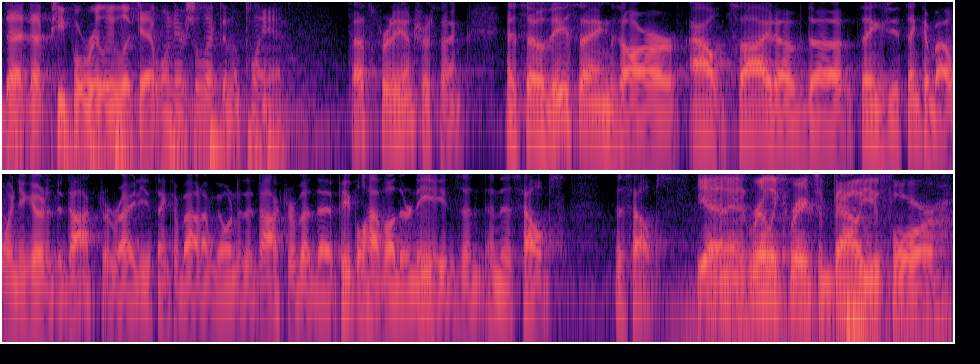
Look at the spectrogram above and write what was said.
that, that people really look at when they're selecting a plan. That's pretty interesting. And so these things are outside of the things you think about when you go to the doctor, right? You think about I'm going to the doctor, but that people have other needs, and, and this helps. This helps. Yeah, and it really creates a value for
